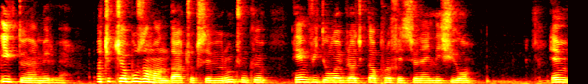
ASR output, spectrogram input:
İlk dönemlerimi. Açıkça bu zaman daha çok seviyorum çünkü hem videolar birazcık daha profesyonelleşiyor. Hem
